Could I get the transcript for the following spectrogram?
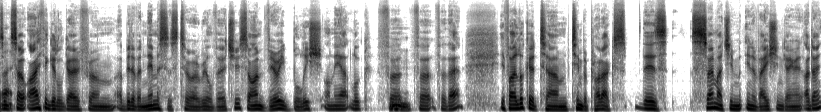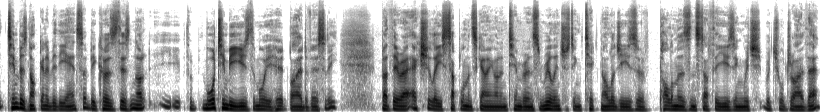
So, Right. so I think it'll go from a bit of a nemesis to a real virtue. So I'm very bullish on the outlook for for, for that. If I look at um, timber products, there's so much in, innovation going on. I don't timber's not going to be the answer because there's not you, the more timber you use, the more you hurt biodiversity. But there are actually supplements going on in timber and some real interesting technologies of polymers and stuff they're using, which which will drive that.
